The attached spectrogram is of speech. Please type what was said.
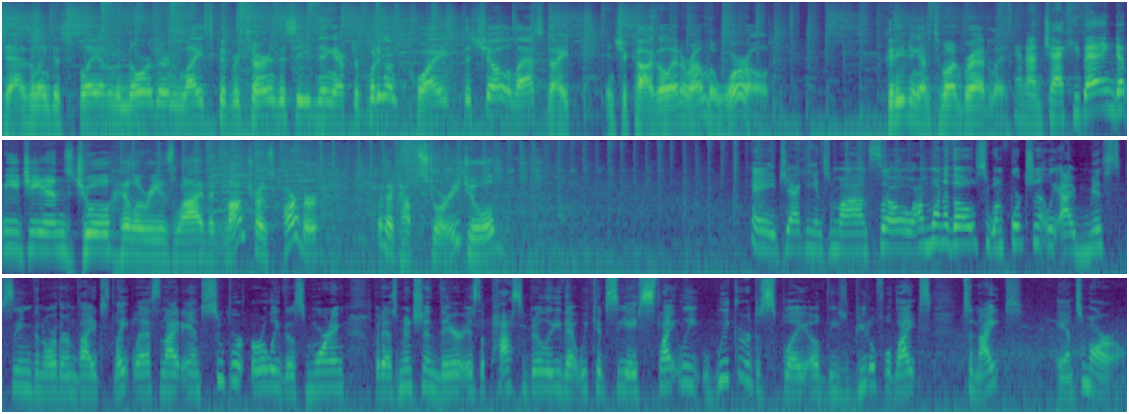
dazzling display of the Northern Lights could return this evening after putting on quite the show last night in Chicago and around the world. Good evening, I'm Tahman Bradley. And I'm Jackie Bange. WGN's Jewel Hillary is live at Montrose Harbor with our top story. Jewel. Hey, Jackie and Tahman. So I'm one of those who unfortunately I missed seeing the Northern Lights late last night and super early this morning. But as mentioned, there is a possibility that we could see a slightly weaker display of these beautiful lights tonight and tomorrow.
